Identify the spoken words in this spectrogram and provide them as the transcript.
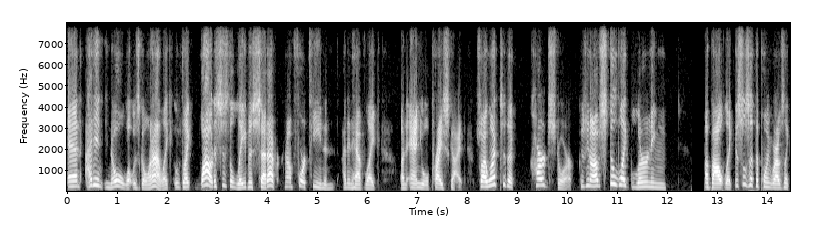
And I didn't know what was going on. Like it was like, wow, this is the lamest set ever. I'm 14 and I didn't have like an annual price guide. So I went to the card store because you know I was still like learning about like this was at the point where I was like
